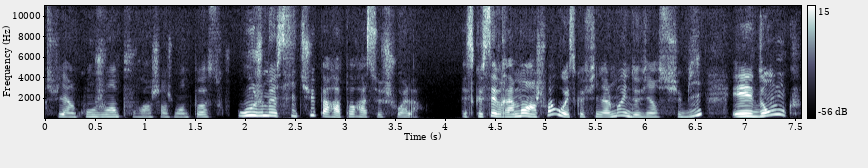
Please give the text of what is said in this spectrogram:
je suis un conjoint pour un changement de poste. Où je me situe par rapport à ce choix-là Est-ce que c'est vraiment un choix ou est-ce que finalement il devient subi et donc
